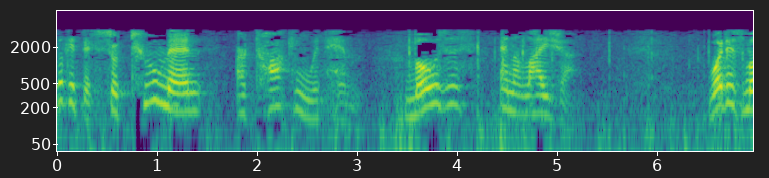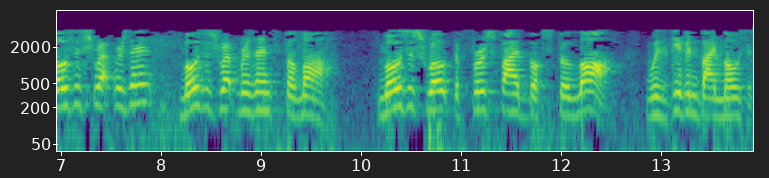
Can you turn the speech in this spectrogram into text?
Look at this. So two men are talking with him Moses and Elijah. What does Moses represent? Moses represents the law. Moses wrote the first five books. The law was given by Moses.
